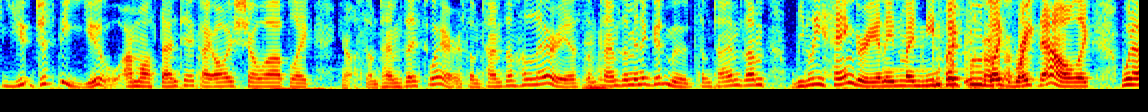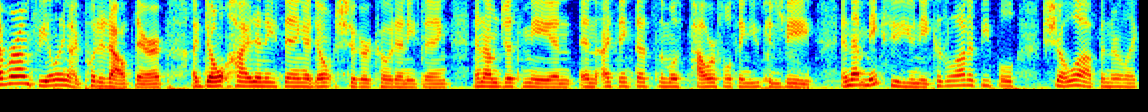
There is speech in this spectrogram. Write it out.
"You just be you. I'm authentic. I always show up like, you know, sometimes I swear, sometimes I'm hilarious, mm-hmm. sometimes I'm in a good mood, sometimes I'm really hangry and I need my need my food like right now. Like whatever I'm feeling, I put it out there. I don't hide anything. I don't sugarcoat anything, and I'm just me. And and I think that's the most powerful thing you can be, and that makes you unique. Because a lot of people show up and they're like,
